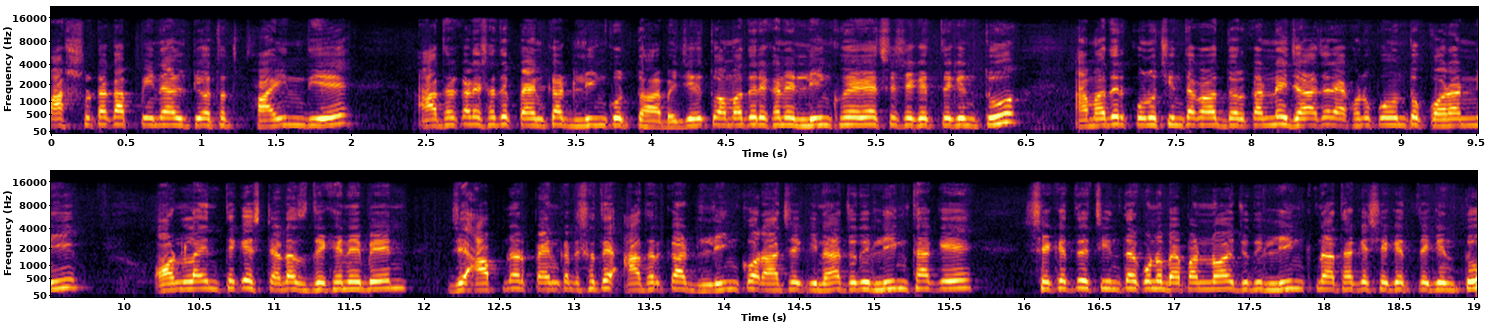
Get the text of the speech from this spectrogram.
পাঁচশো টাকা পেনাল্টি অর্থাৎ ফাইন দিয়ে আধার কার্ডের সাথে প্যান কার্ড লিঙ্ক করতে হবে। যেহেতু আমাদের এখানে লিঙ্ক হয়ে গেছে, সেক্ষেত্রে কিন্তু আমাদের কোনো চিন্তা করার দরকার নেই। যারা যারা এখনও পর্যন্ত করাননি অনলাইন থেকে স্ট্যাটাস দেখে নেবেন যে আপনার প্যান কার্ডের সাথে আধার কার্ড লিঙ্ক করা আছে কি না যদি লিঙ্ক থাকে, সেক্ষেত্রে চিন্তার কোনো ব্যাপার নয়। যদি লিঙ্ক না থাকে, সেক্ষেত্রে কিন্তু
